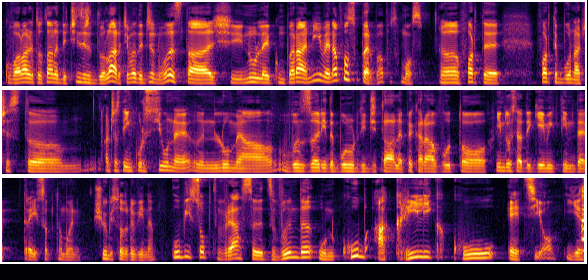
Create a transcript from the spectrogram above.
cu valoare totală de 50 de dolari, ceva de genul ăsta și nu le cumpăra nimeni. A fost superb, a fost frumos. Uh, foarte, foarte bun acest, uh, această incursiune în lumea vânzării de bunuri digitale pe care a avut-o industria de gaming timp de 3 săptămâni. Și Ubisoft revine. Ubisoft vrea să îți vândă un cub acrilic cu Ezio. Este,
